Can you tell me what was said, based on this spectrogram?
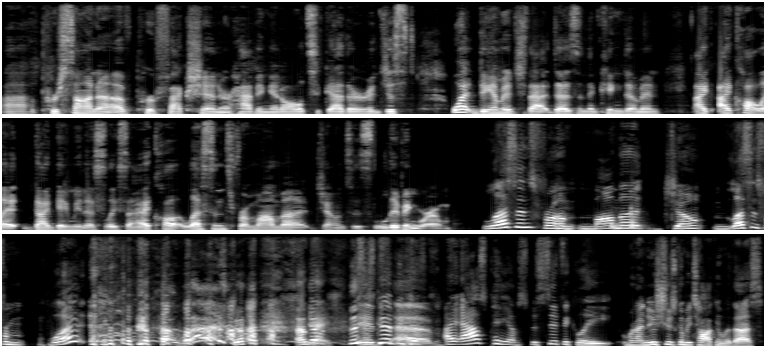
uh, persona of perfection or having it all together and just what damage that does in the kingdom. And I, I call it, God gave me this, Lisa, I call it lessons from Mama Jones's living room. Lessons from Mama Joan. Lessons from what? what? okay. Yeah, this is It's, good because um, I asked Pam specifically when I knew she was going to be talking with us.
